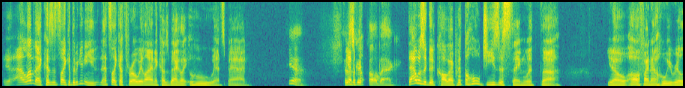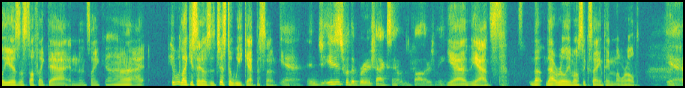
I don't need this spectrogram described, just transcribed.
Yeah, I love that because it's like at the beginning that's like a throwaway line. It comes back like, ooh, that's bad. Yeah. That Yeah, was a good callback. That was a good callback. But the whole Jesus thing with uh you know, oh, find out who he really is and stuff like that. And it's like, uh, I, it, like you said, it was just a weak episode. Yeah. And Jesus with a British accent was bothers me. Yeah, yeah, it's, it's not not really the most exciting thing in the world. Yeah.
